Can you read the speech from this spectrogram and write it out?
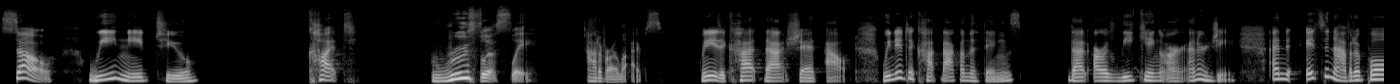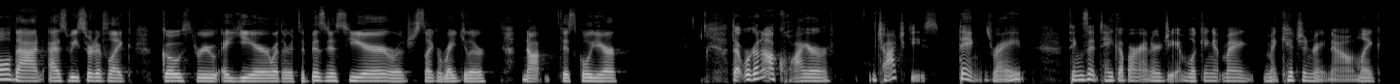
So we need to cut ruthlessly out of our lives. We need to cut that shit out. We need to cut back on the things that are leaking our energy. And it's inevitable that as we sort of like go through a year, whether it's a business year or just like a regular, not fiscal year, that we're going to acquire tchotchkes things right things that take up our energy i'm looking at my my kitchen right now and like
